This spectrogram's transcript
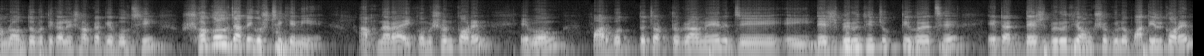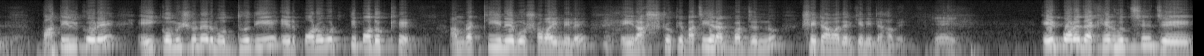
আমরা অন্তর্বর্তীকালীন সরকারকে বলছি, সকল জাতিগোষ্ঠীকে নিয়ে আপনারা এই কমিশন করেন এবং পার্বত্য চট্টগ্রামের যে এই দেশবিরোধী চুক্তি হয়েছে, এটার দেশবিরোধী অংশগুলো বাতিল করেন। বাতিল করে এই কমিশনের মধ্য দিয়ে এর পরবর্তী পদক্ষেপ আমরা কি নেব সবাই মিলে, এই রাষ্ট্রকে বাঁচিয়ে রাখবার জন্য সেটা আমাদেরকে নিতে হবে। এরপরে দেখেন হচ্ছে যে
